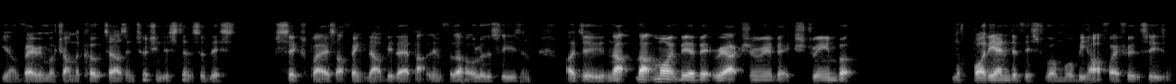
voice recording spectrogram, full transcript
you know, very much on the coattails in touching distance of this six players, I think that'll be their battling for the whole of the season. I do. And that that might be a bit reactionary, a bit extreme, but look, by the end of this run, we'll be halfway through the season.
